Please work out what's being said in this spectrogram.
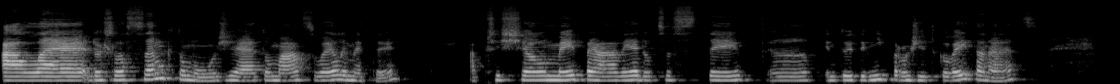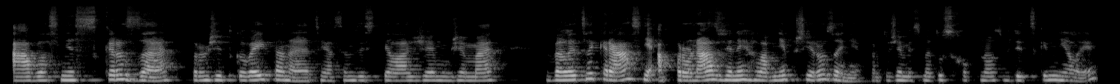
Ale došla jsem k tomu, že to má svoje limity a přišel mi právě do cesty uh, intuitivní prožitkový tanec, a vlastně skrze prožitkový tanec já jsem zjistila, že můžeme velice krásně a pro nás ženy hlavně přirozeně, protože my jsme tu schopnost vždycky měli,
